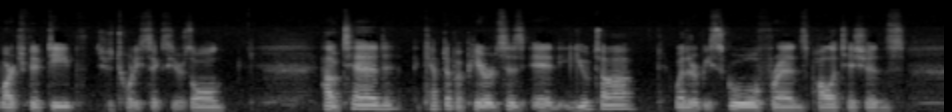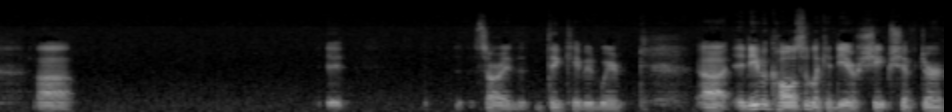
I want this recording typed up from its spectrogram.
March 15th, she was 26 years old. How Ted kept up appearances in Utah, whether it be school, friends, politicians. Uh, it, sorry, the thing came in weird. Uh, it even calls him like a near shapeshifter,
